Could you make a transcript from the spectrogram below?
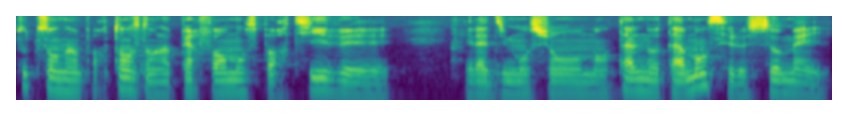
toute son importance dans la performance sportive et, et la dimension mentale notamment, c'est le sommeil.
